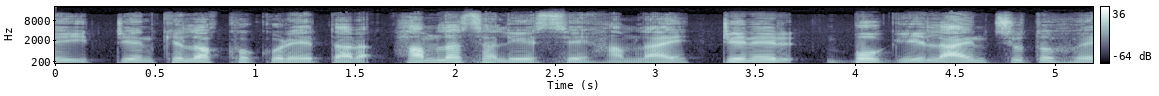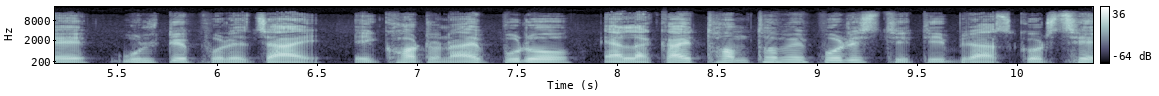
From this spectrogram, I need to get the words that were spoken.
এই ট্রেনকে লক্ষ্য করে তার হামলা চালিয়েছে হামলায় ট্রেনের বগি লাইনচ্যুত হয়ে উল্টে পড়ে যায়। এই ঘটনায় পুরো এলাকায় থমথমে পরিস্থিতি বিরাজ করছে।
